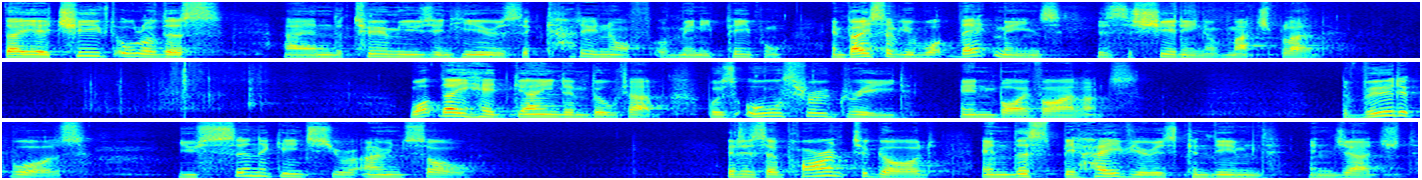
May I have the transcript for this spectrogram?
they achieved all of this, and the term used in here is the cutting off of many people. And basically, what that means is the shedding of much blood. What they had gained and built up was all through greed and by violence. The verdict was you sin against your own soul. It is abhorrent to God, and this behavior is condemned and judged.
